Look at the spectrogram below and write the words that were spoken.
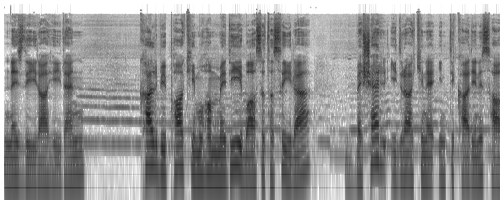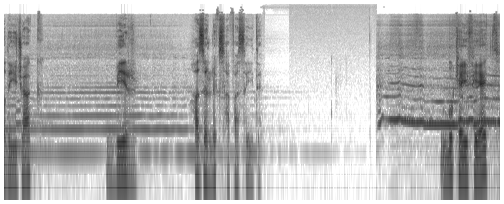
nezd-i ilahiden kalbi paki Muhammedi vasıtasıyla beşer idrakine intikalini sağlayacak bir hazırlık safhasıydı. Bu keyfiyet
